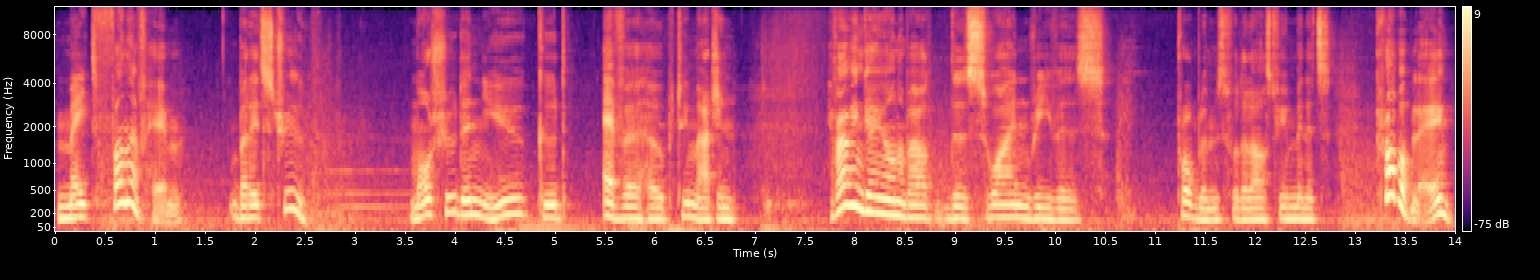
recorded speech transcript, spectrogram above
made fun of him, but it's true. More true than you could ever hope to imagine. Have I been going on about the swine reavers problems for the last few minutes? Probably.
